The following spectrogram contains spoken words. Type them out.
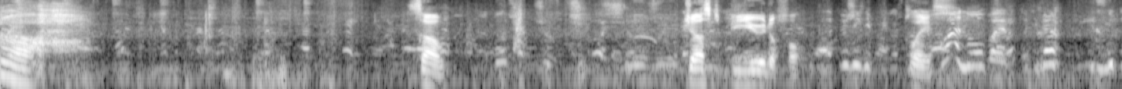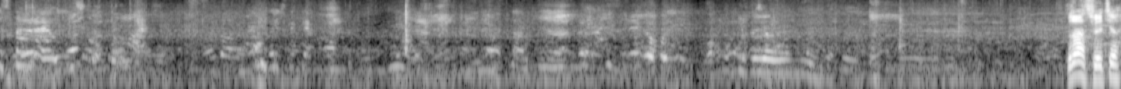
so, just beautiful place. новая. У тебя как будто старая Здравствуйте.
